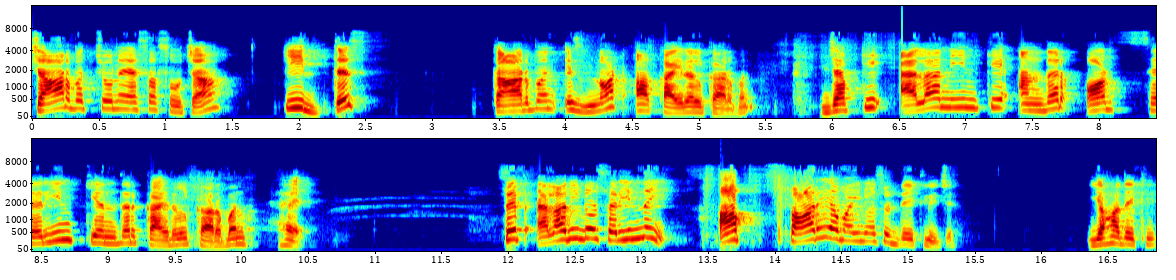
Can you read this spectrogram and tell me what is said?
चार बच्चों ने ऐसा सोचा कि this carbon is not a chiral carbon जबकि एलानीन के अंदर और सेरीन के अंदर कायरल कार्बन है। सिर्फ़ एलानीन और सेरीन नहीं, आप सारे अमाइनो एसिड देख लीजिए। यहाँ देखिए,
